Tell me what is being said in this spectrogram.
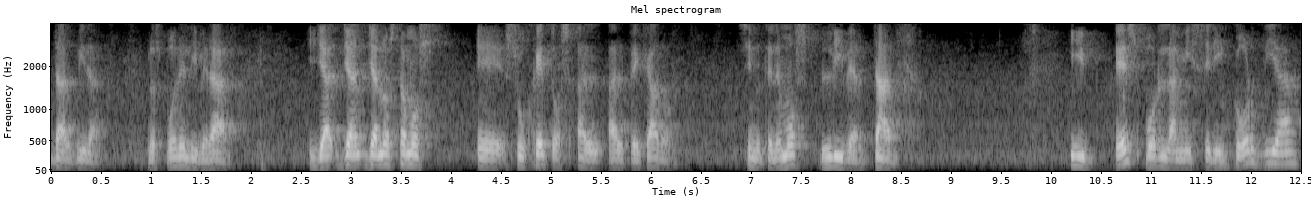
dar vida, nos puede liberar. Y ya, ya, no estamos eh, sujetos al, al pecado, sino tenemos libertad. Y es por la misericordia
